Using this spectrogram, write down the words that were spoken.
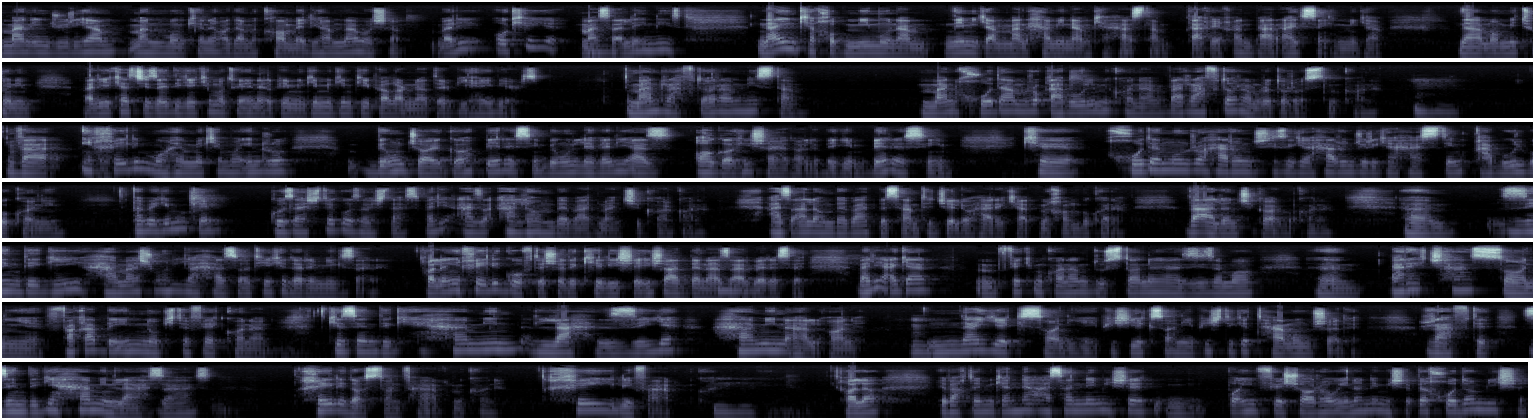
من اینجوری هم من ممکنه آدم کاملی هم نباشم. ولی اوکیه مسئله نیست. نه اینکه خب میمونم نمیگم من همینم که هستم. دقیقا برعکس این میگم. نه ما می‌تونیم. ولی یکی از چیزهای دیگه که ما توی NLP میگیم میگیم people are not their behaviors. من رفتارم نیستم. من خودم رو قبول می‌کنم و رفتارم رو درست می‌کنم. و این خیلی مهمه که ما این رو به اون جایگاه برسیم به اون لولی از آگاهی شاید حالا بگیم برسیم که خودمون رو هر اون چیزی که هر جوری که هستیم قبول بکنیم و بگیم اوکی گذشته گذشته است ولی از الان به بعد من چی کار کنم؟ از الان به بعد به سمت جلو حرکت می‌خوام بکنم و الان چی کار بکنم؟ زندگی همش اون لحظاتیه که داره میگذره. حالا این خیلی گفته شده کلیشه ای شاید به نظر برسه. ولی اگر فکر می‌کنم دوستان عزیز ما برای چند ثانیه فقط به این نکته فکر کنن که زندگی همین لحظه همین الانه. نه یک ثانیه پیش یک ثانیه پیش دیگه تموم شده. رفته. زندگی همین لحظه است. خیلی داستان فرق می‌کنه. خیلی فرق می‌کنه. حالا یه وقتی میگن نه اصلا نمیشه. با این فشارها و اینا نمیشه. به خدا میشه.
